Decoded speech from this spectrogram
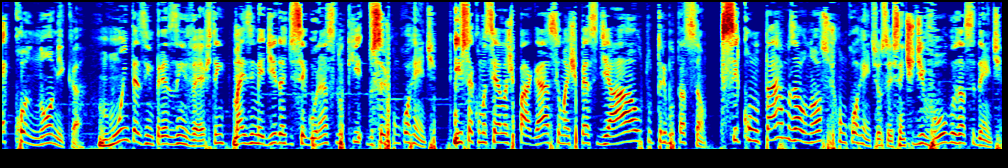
econômica. Muitas empresas investem mais em medidas de segurança do que dos seus concorrentes. Isso é como se elas pagassem uma espécie de autotributação. Se contarmos aos nossos concorrentes, ou seja, se a gente divulga os acidentes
